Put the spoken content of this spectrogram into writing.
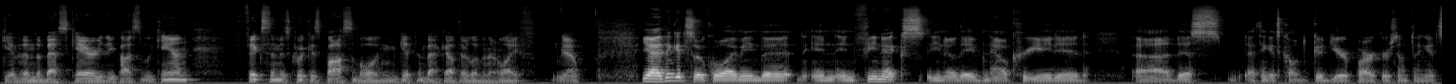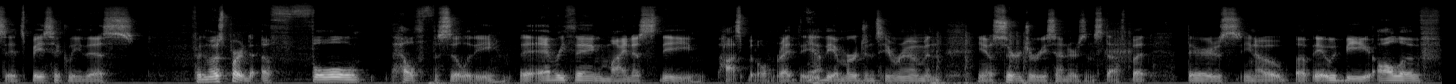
give them the best care that you possibly can, fix them as quick as possible, and get them back out there living their life. yeah yeah i think it's so cool i mean the in in phoenix you know they've now created uh, this I think it's called Goodyear Park or something. It's it's basically this, for the most part, a full health facility everything minus the hospital right? The, Yeah. the emergency room and you know surgery centers and stuff. But there's you know uh, it would be all of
